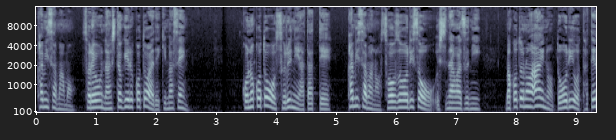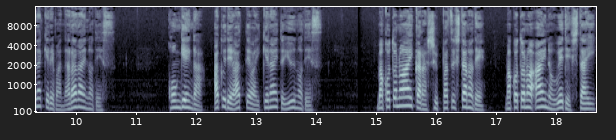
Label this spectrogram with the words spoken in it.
神様もそれを成し遂げることはできません。このことをするにあたって神様の創造理想を失わずに、誠の愛の道理を立てなければならないのです。根源が悪であってはいけないというのです。誠の愛から出発したので、誠の愛の上で慕い、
